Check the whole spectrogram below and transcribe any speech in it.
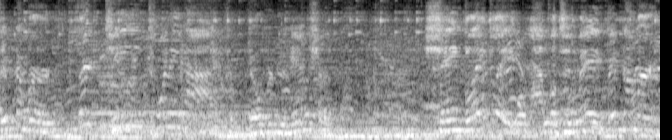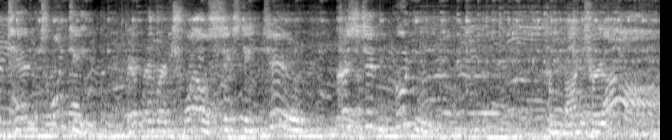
bib number 1329 from Dover, New Hampshire. Shane Blakely, Appleton, Maine, bib number 1020. Bib number 1262, Christian Hooten from Montreal.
